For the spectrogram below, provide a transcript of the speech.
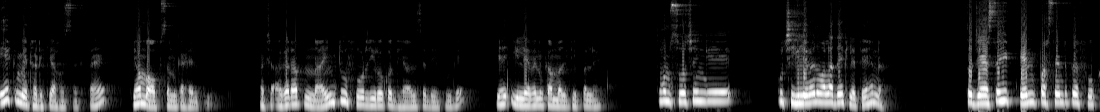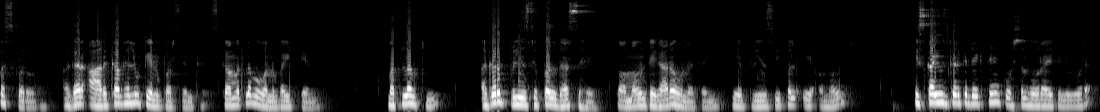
एक मेथड क्या हो सकता है कि हम ऑप्शन का हेल्प लें? अच्छा अगर आप नाइन टू फोर ज़ीरो को ध्यान से देखोगे, यह इलेवन का मल्टीपल है। तो हम सोचेंगे, कुछ इलेवन वाला देख लेते हैं ना? तो जैसे ही टेन परसेंट पर फोकस करोगे, अगर आर का वैल्यू टेन परसेंट है, इसका मतलब वन बाई टेन। मतलब कि अगर प्रिंसिपल दस है तो अमाउंट ग्यारह होना चाहिए। ये प्रिंसिपल ए अमाउंट। इसका यूज़ करके देखते हैं, क्वेश्चन हो रहा है कि नहीं हो रहा है।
